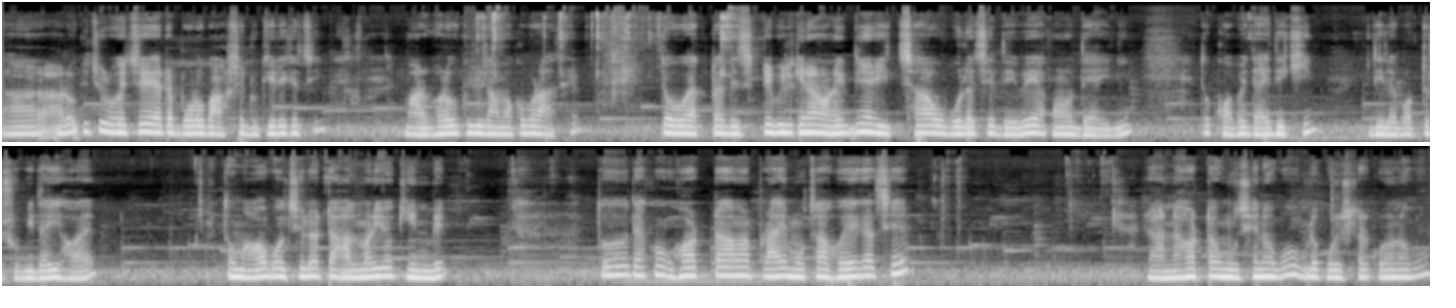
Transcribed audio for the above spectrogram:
আর আরও কিছু রয়েছে, একটা বড় বাক্সে ঢুকিয়ে রেখেছি। মার ঘরেও কিছু জামা কাপড় আছে। তো একটা ড্রেসিং টেবিল কেনার অনেক দিনের ইচ্ছা, ও বলেছে দেবে এখনও দেয়নি। তো কবে দেয় দেখি, দিলে বর তো সুবিধাই হয়। তো মাও বলছিল, একটা আলমারিও কিনবে। তো দেখো ঘরটা আমার প্রায় মোছা হয়ে গেছে। রান্নাঘরটাও মুছে নেব, ওগুলো পরিষ্কার করে নেব।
